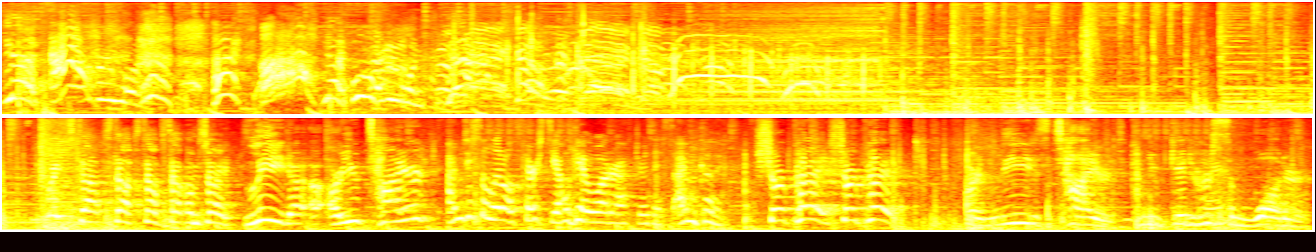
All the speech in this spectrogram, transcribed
Yes, everyone. Ah, Yes, everyone. Yes. Wait, stop, stop, stop, stop. I'm sorry. Lead, are, are you tired? I'm just a little thirsty. I'll get water after this. I'm good. Sharpay, Sharpay. Our lead is tired. Can you get her some water?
